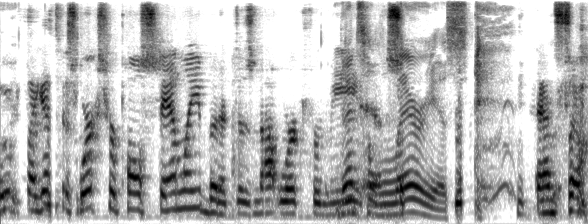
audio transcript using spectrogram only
oops, I guess this works for Paul Stanley, but it does not work for me. That's and so, hilarious. and so,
